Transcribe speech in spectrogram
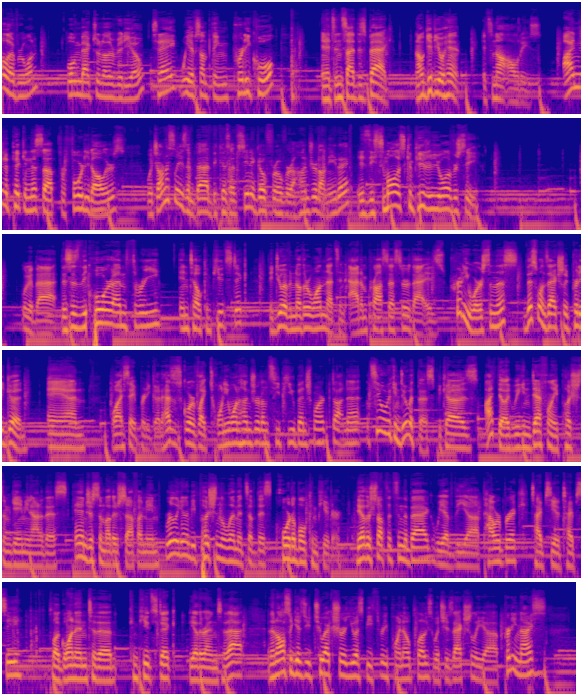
Hello everyone, welcome back to another video. Today we have something pretty cool and it's inside this bag. And I'll give you a hint, it's not Aldi's. I ended up picking this up for $40, which honestly isn't bad because I've seen it go for over 100 on eBay. It's the smallest computer you'll ever see. Look at that. This is the Core M3 Intel Compute Stick. They do have another one that's an Atom processor that is pretty worse than this. This one's actually pretty good. And well, I say pretty good. It has a score of like 2100 on CPUbenchmark.net. Let's see what we can do with this because I feel like we can definitely push some gaming out of this and just some other stuff. I mean, really going to be pushing the limits of this portable computer. The other stuff that's in the bag, we have the uh, power brick, Type C to Type C. Plug one end to the compute stick, the other end to that. And then also gives you two extra USB 3.0 plugs, which is actually uh, pretty nice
